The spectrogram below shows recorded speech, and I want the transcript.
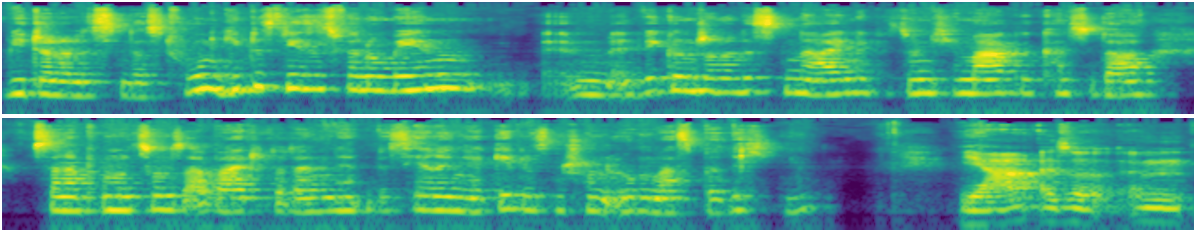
wie Journalisten das tun. Gibt es dieses Phänomen? Entwickeln Journalisten eine eigene persönliche Marke? Kannst du da aus deiner Promotionsarbeit oder deinen bisherigen Ergebnissen schon irgendwas berichten? Ja, also ähm,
